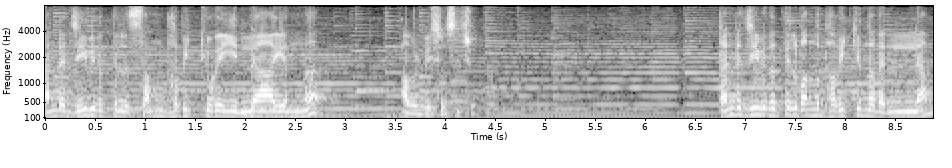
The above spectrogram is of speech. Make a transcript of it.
തന്റെ ജീവിതത്തിൽ സംഭവിക്കുകയില്ല എന്ന് അവൾ വിശ്വസിച്ചു. തന്റെ ജീവിതത്തിൽ വന്ന് ഭവിക്കുന്നതെല്ലാം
